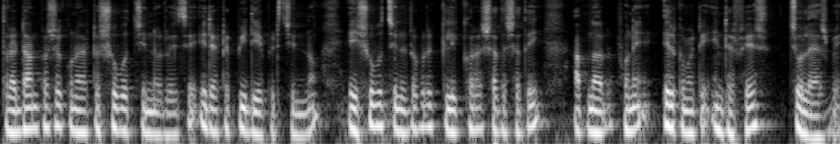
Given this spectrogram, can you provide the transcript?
তাহলে ডান পাশে কোনো একটা সবুজ চিহ্ন রয়েছে, এটা একটা পিডিএফের চিহ্ন। এই সবুজ চিহ্নটার উপরে ক্লিক করার সাথে সাথেই আপনার ফোনে এরকম একটা ইন্টারফেস চলে আসবে।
